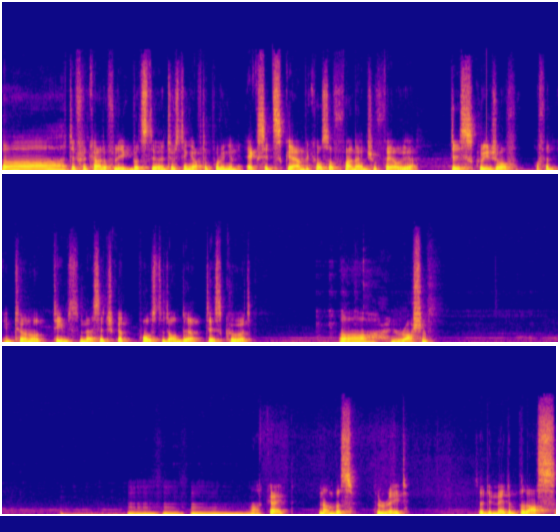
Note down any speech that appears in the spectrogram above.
Ah, different kind of leak, but still interesting after pulling an exit scam because of financial failure. This screenshot of an internal Teams message got posted on the Discord. Oh, in Russian. Mm -hmm. Okay, numbers to read. So they made a plus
